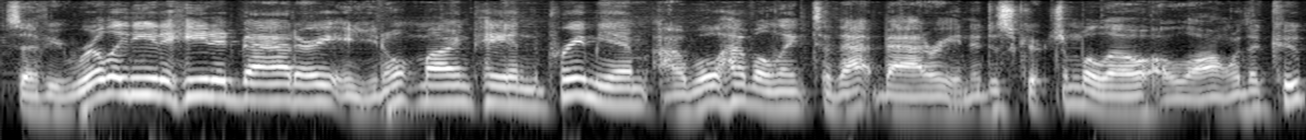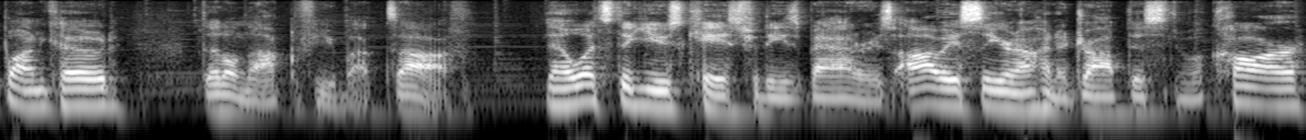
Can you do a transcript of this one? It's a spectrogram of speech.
So if you really need a heated battery and you don't mind paying the premium, I will have a link to that battery in the description below along with a coupon code that'll knock a few bucks off. Now what's the use case for these batteries? Obviously you're not going to drop this into a car.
